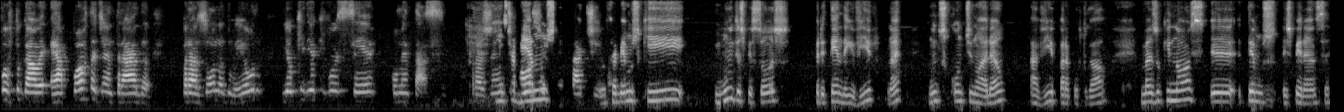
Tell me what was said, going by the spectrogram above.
Portugal é a porta de entrada para a zona do euro, e eu queria que você comentasse para a gente sabemos, sabemos que muitas pessoas pretendem vir, né? muitos continuarão a vir para Portugal, mas o que nós eh, temos esperança é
